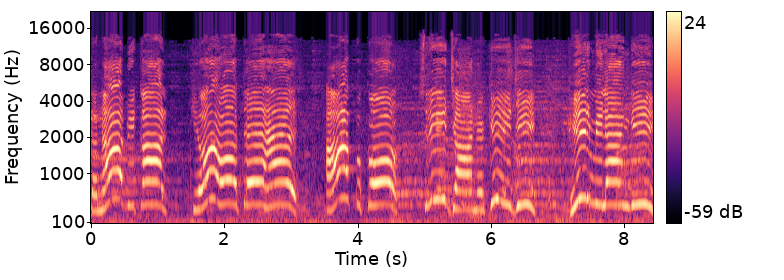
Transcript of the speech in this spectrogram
इतना विकल क्यों होते हैं? आपको श्री जानकी जी फिर मिलेंगी।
